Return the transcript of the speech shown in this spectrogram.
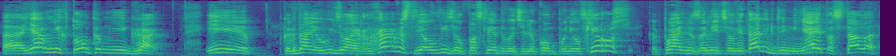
А, я в них толком не играю. И когда я увидел Iron Harvest, я увидел последователей Company of Heroes. Как правильно заметил Виталик, для меня это стало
